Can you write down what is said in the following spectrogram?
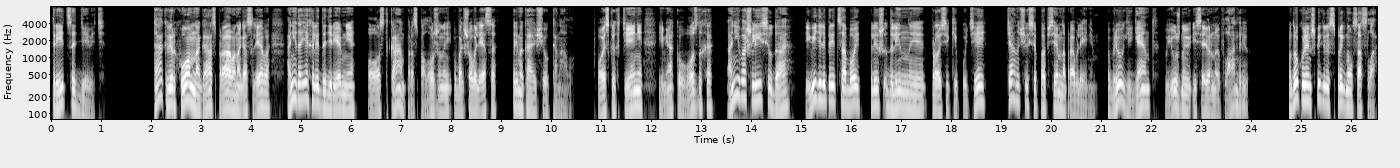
39. Так верхом, нога справа, нога слева, они доехали до деревни Осткамп, расположенной у большого леса, примыкающего к каналу. В поисках тени и мягкого воздуха они вошли сюда и видели перед собой лишь длинные просеки путей, тянущихся по всем направлениям — в Брюге, Гент, в Южную и Северную Фландрию. Вдруг Уллиншпигель спрыгнул со сла.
